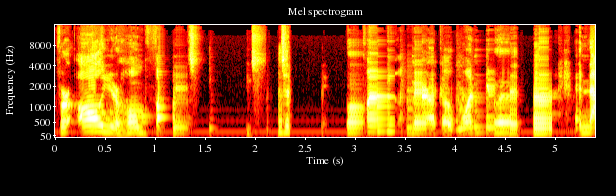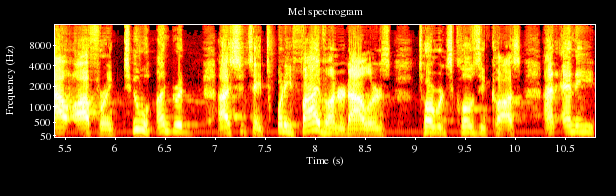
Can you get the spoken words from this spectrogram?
for all your home financing. One America, one year, and now offering two hundred, I should say twenty five hundred dollars towards closing costs on any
